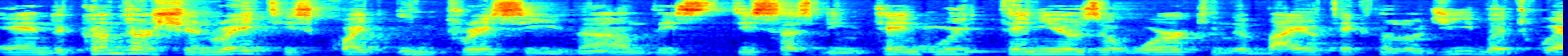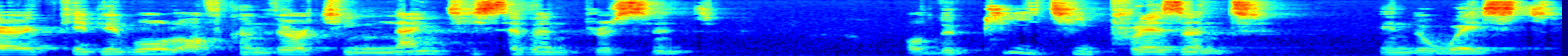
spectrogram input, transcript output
and the conversion rate is quite impressive. Huh? This, this has been 10, 10 years of work in the biotechnology, but we're capable of converting 97% of the PET present in the waste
